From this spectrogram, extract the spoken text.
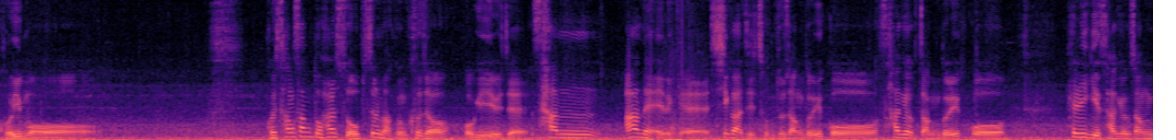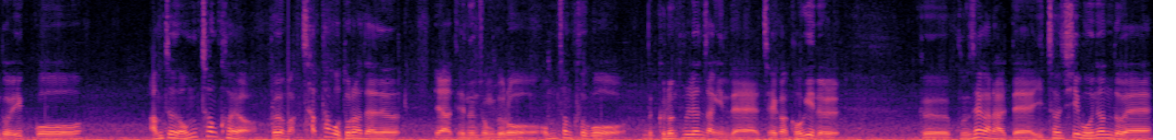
거의 뭐 거의 상상도 할 수 없을 만큼 크죠. 거기 이제 산 안에 이렇게 시가지 전투장도 있고 사격장도 있고 헬기 사격장도 있고 아무튼 엄청 커요. 그 막 차 타고 돌아다녀야 되는 정도로 엄청 크고 그런 훈련장인데 제가 거기를 그 군생활 할 때 2015년도에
